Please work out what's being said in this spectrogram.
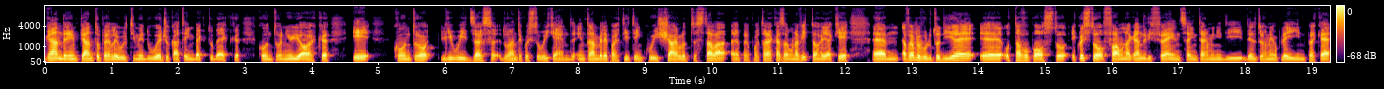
grande rimpianto per le ultime due giocate in back-to-back contro New York e contro gli Wizards durante questo weekend. Entrambe le partite in cui Charlotte stava eh, per portare a casa una vittoria che ehm, avrebbe voluto dire eh, ottavo posto e questo fa una grande differenza in termini di, del torneo play-in perché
